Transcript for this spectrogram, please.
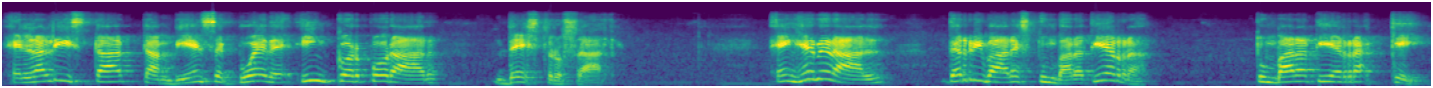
En la lista también se puede incorporar destrozar. En general, derribar es tumbar a tierra. ¿Tumbar a tierra qué?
